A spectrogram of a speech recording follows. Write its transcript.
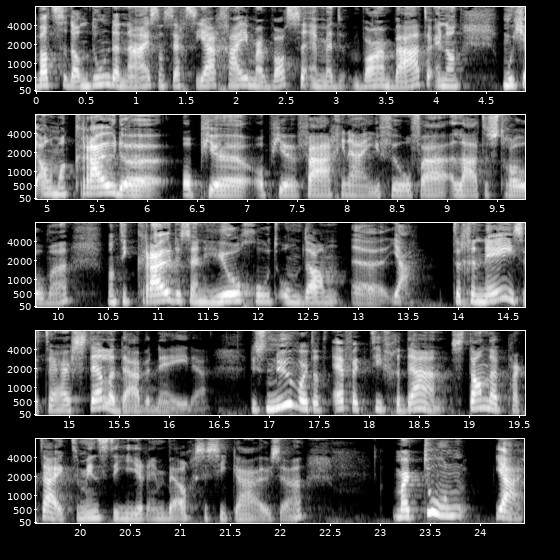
wat ze dan doen daarna is, dan zegt ze ja, ga je maar wassen en met warm water. En dan moet je allemaal kruiden op je, op je vagina en je vulva laten stromen. Want die kruiden zijn heel goed om dan uh, ja, te genezen, te herstellen daar beneden. Dus nu wordt dat effectief gedaan, standaard praktijk, tenminste hier in Belgische ziekenhuizen. Maar toen, ja,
